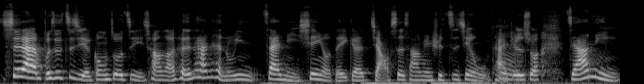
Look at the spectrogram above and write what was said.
虽然不是自己的工作自己创造，可是他很容易在你现有的一个角色上面去自建舞台。就是说，只要你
